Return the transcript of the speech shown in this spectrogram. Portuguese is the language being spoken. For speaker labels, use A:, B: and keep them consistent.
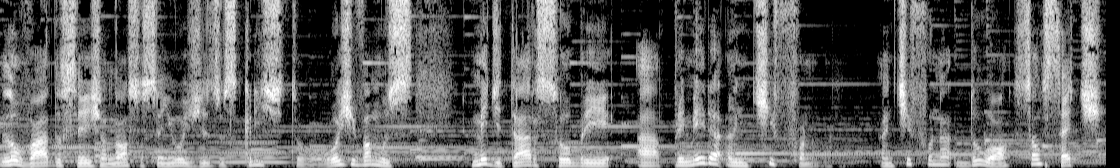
A: Louvado seja nosso Senhor Jesus Cristo. Hoje vamos meditar sobre a primeira antífona, antífona do Ó. São sete.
